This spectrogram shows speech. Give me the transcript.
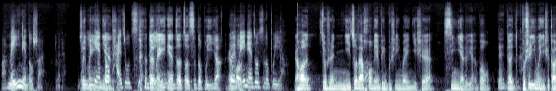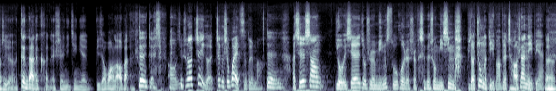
啊，每一年都算，对，所以每一一年都排座次，对，每一年做座次都不一样。对每一年座次都不一样。然后就是你坐在后面，并不是因为你是 senior 的员工，对的，不是因为你是高级员工，更大的可能是你今年比较旺老板，是吧？对对哦，你说到这个，这个是外资对吗？对，啊，其实像有一些就是民俗或者是这个说迷信吧比较重的地方，比如潮汕那边，嗯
